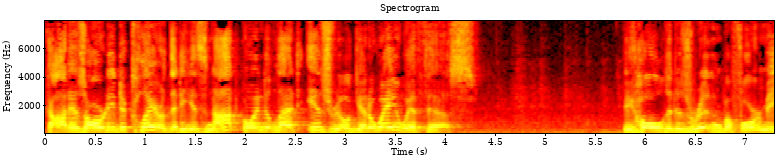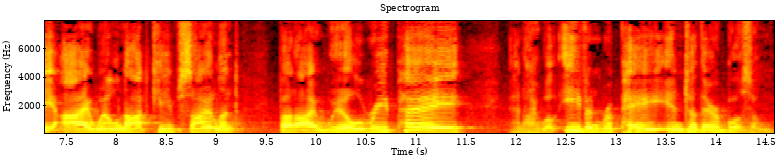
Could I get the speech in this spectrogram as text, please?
God has already declared that He is not going to let Israel get away with this. Behold, it is written before me, I will not keep silent, but I will repay, and I will even repay into their bosom.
